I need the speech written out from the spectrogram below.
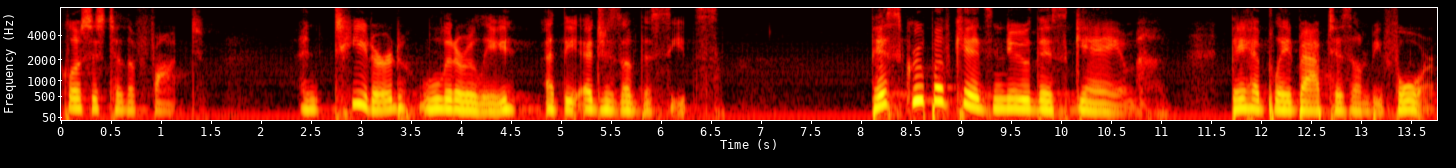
closest to the font and teetered literally at the edges of the seats. This group of kids knew this game. They had played baptism before.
